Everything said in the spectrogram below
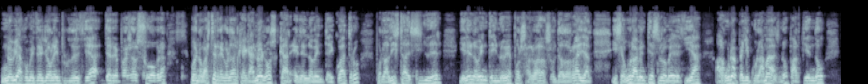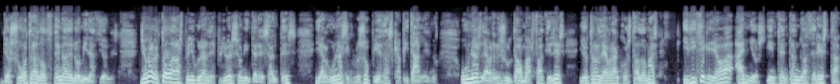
No voy a cometer yo la imprudencia de repasar su obra. Bueno, basta recordar que ganó el Oscar en el 94 por la lista de Schindler y en el 99 por salvar al soldado Ryan. Y seguramente se lo merecía alguna película más, ¿no? Partiendo de su otra docena de nominaciones. Yo creo que todas las películas de Spielberg son interesantes y algunas incluso piezas capitales, ¿no? Unas le habrán resultado más fáciles y otras le habrán costado más. Y dice que llevaba años intentando hacer esta,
